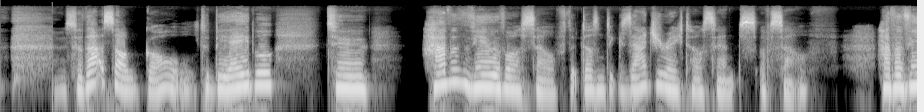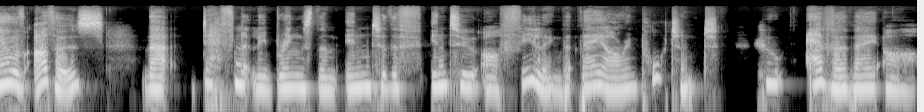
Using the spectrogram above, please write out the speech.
so that's our goal to be able to have a view of ourself that doesn't exaggerate our sense of self, have a view of others that definitely brings them into the into our feeling that they are important, whoever they are.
